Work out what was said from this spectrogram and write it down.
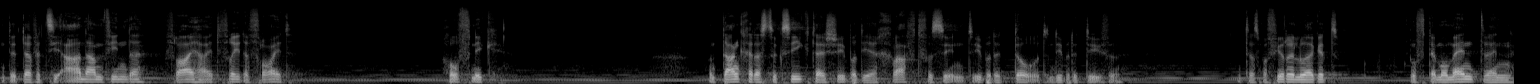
Und dort dürfen sie Annahme finden, Freiheit, Frieden, Freude, Hoffnung. Und danke, dass du gesiegt hast über die Kraft von Sünde, über den Tod und über den Teufel. Und dass wir führen schauen auf den Moment, wenn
